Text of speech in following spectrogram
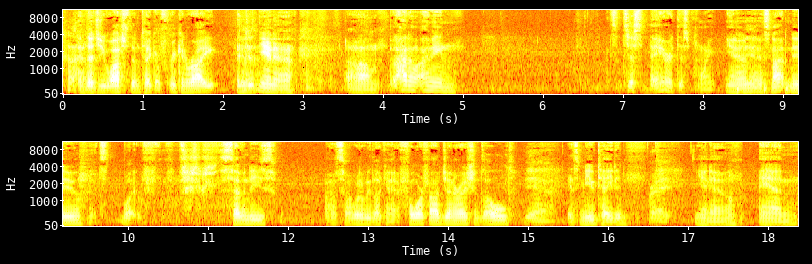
and that you watch them take a freaking right, and Yeah. just, you know. Um, but I don't. I mean, it's just there at this point. You know what I mean? It's not new. It's what seventies. So what are we looking at? Four or five generations old. Yeah. It's mutated, Right. you know, and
